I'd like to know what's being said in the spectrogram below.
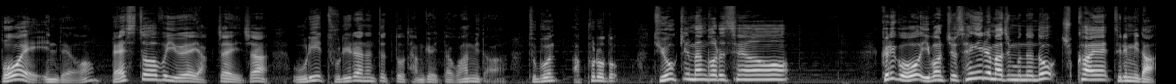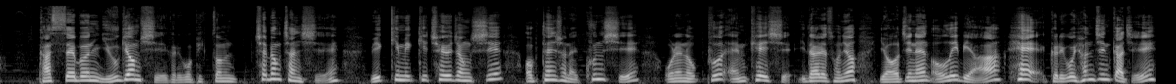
Boy인데요. Both of You의 약자이자 우리 둘이라는 뜻도 담겨 있다고 합니다. 두 분 앞으로도 듀오길만 걸으세요. 그리고 이번 주 생일을 맞은 분들도 축하해 드립니다. 갓세븐 유겸 씨, 그리고 빅톤 최병찬 씨, 위키미키 최유정 씨, 업텐션의 쿤 씨, 온앤오프 MK 씨, 이달의 소녀 여진 and 올리비아 혜, 그리고 현진까지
